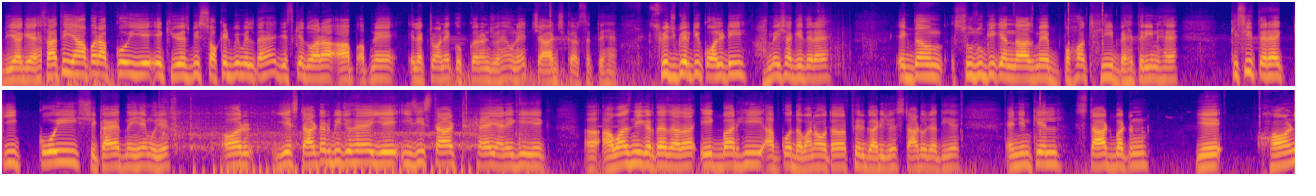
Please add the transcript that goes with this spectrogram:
दिया गया है। साथ ही यहाँ पर आपको ये एक यूएसबी सॉकेट भी मिलता है, जिसके द्वारा आप अपने इलेक्ट्रॉनिक उपकरण जो है उन्हें चार्ज कर सकते हैं। स्विच गियर की क्वालिटी हमेशा की तरह, एकदम सुजुकी के अंदाज में बहुत ही बेहतरीन है। किसी तरह की कोई शिकायत नहीं है मुझे। और ये स्टार्टर भी जो है, ये ईजी स्टार्ट है, यानी कि ये आवाज़ नहीं करता है ज़्यादा। एक बार ही आपको दबाना होता है और फिर गाड़ी जो है स्टार्ट हो जाती है। इंजन किल स्टार्ट बटन ये हॉर्न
